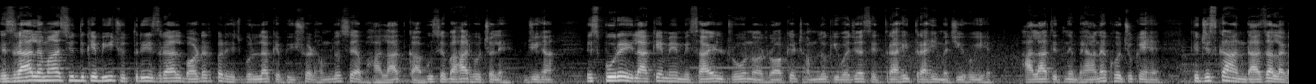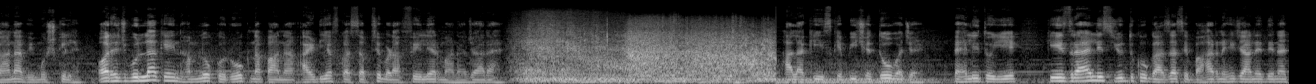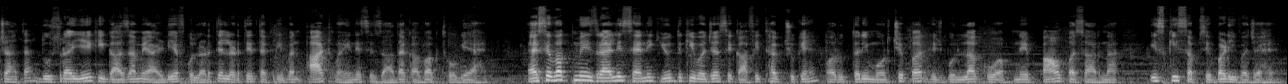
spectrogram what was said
Israel Hamas युद्ध के बीच उत्तरी इसराइल बॉर्डर पर हिजबुल्ला के भीषण हमलों से अब हालात काबू से बाहर हो चले हैं। जी हाँ इस पूरे इलाके में मिसाइल, ड्रोन और रॉकेट हमलों की वजह से त्राही त्राही मची हुई है। हालात इतने भयानक हो चुके हैं कि जिसका अंदाज़ा लगाना भी मुश्किल है। और हिजबुल्ला के इन हमलों को रोक न पाना आईडीएफ का सबसे बड़ा फेलियर माना जा रहा है। हालाँकि इसके पीछे दो वजह है। पहली तो ये कि इसराइल इस युद्ध को गाजा से बाहर नहीं जाने देना चाहता। दूसरा ये कि गाजा में आईडीएफ को लड़ते लड़ते तकरीबन आठ महीने से ज़्यादा का वक्त हो गया है। ऐसे वक्त में इजरायली सैनिक युद्ध की वजह से काफ़ी थक चुके हैं और उत्तरी मोर्चे पर हिजबुल्ला को अपने पाँव पसारना इसकी सबसे बड़ी वजह है।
